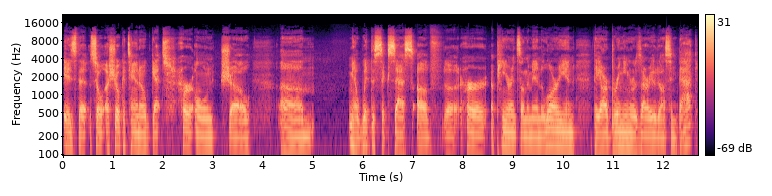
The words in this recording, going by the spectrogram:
is that so? Ahsoka Tano gets her own show. Um, you know, with the success of uh, her appearance on The Mandalorian, they are bringing Rosario Dawson back.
